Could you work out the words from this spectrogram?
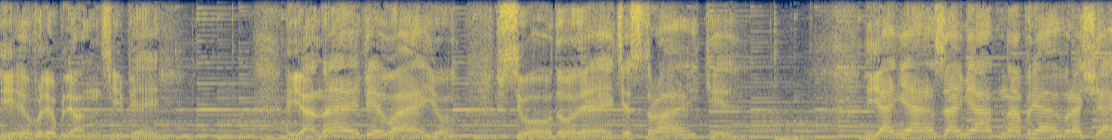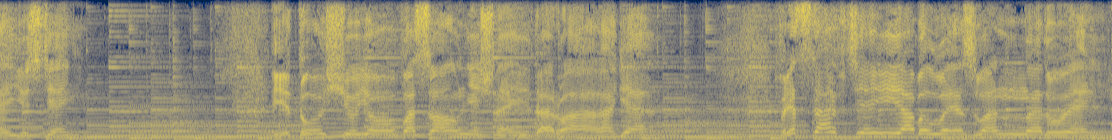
и влюблен теперь. Я напеваю всюду эти строки Я незаметно превращаюсь в тень Идущую по солнечной дороге. Представьте, я был вызван на дуэль.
